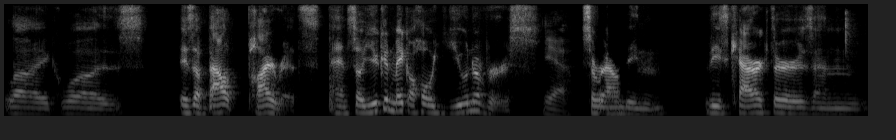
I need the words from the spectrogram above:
like was is about pirates, and so you can make a whole universe yeah. surrounding these characters and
